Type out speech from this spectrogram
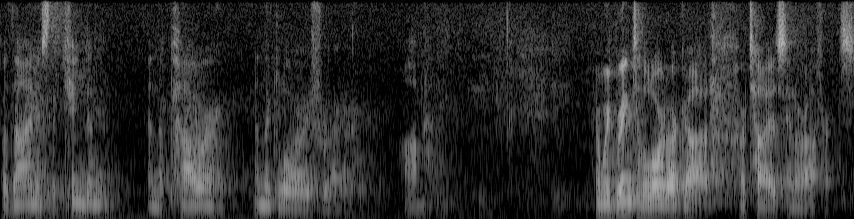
For thine is the kingdom, and the power, and the glory forever. Amen. And we bring to the Lord our God our tithes and our offerings.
